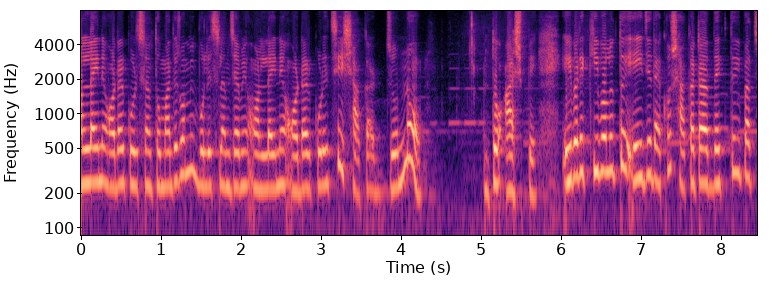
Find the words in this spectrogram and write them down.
অনলাইনে অর্ডার করেছিলাম। তোমাদেরও আমি বলেছিলাম যে আমি অনলাইনে অর্ডার করেছি, শাখার জন্য তো আসবে। এবারে কি বলো তো এই যে দেখো, শাখাটা দেখতেই পাচ্ছ,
